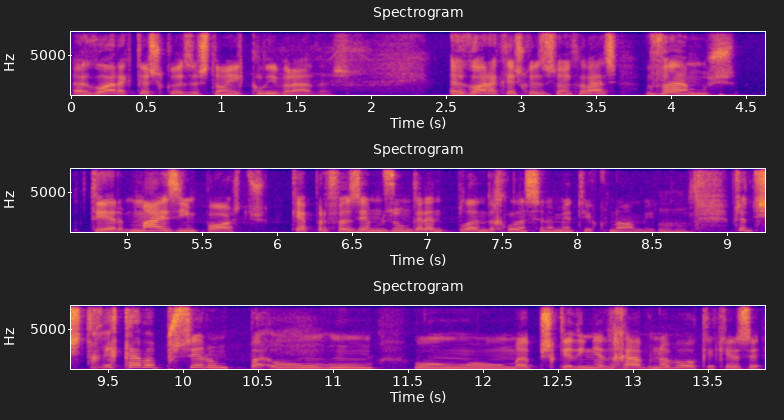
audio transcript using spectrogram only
agora que as coisas estão equilibradas, agora que as coisas estão equilibradas, vamos ter mais impostos, que é para fazermos um grande plano de relacionamento económico. Portanto, isto acaba por ser um um- um- um- uma pescadinha de rabo na boca. Quer dizer,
